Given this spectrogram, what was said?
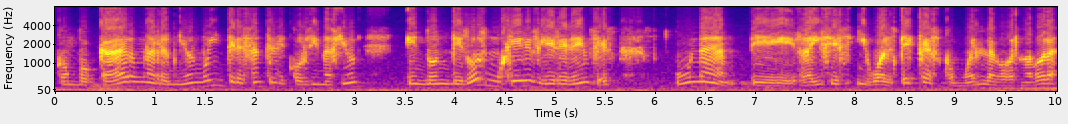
convocar una reunión muy interesante de coordinación en donde dos mujeres guerrerenses, una de raíces igualtecas como es la gobernadora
